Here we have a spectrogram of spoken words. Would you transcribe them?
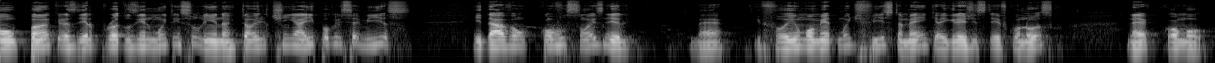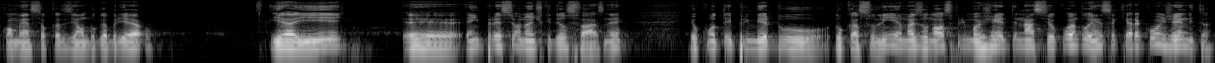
com o pâncreas dele produzindo muita insulina. Então ele tinha hipoglicemias e davam convulsões nele, né? E foi um momento muito difícil também que a igreja esteve conosco, né? Como como essa ocasião do Gabriel. E aí é, é impressionante o que Deus faz, né? Eu contei primeiro do, do caçulinha, mas o nosso primogênito nasceu com uma doença que era congênita,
